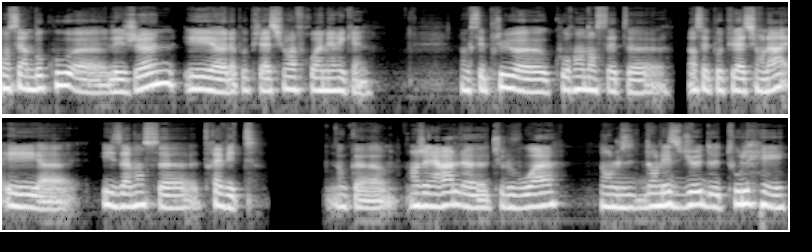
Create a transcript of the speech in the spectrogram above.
concerne beaucoup euh, les jeunes et euh, la population afro-américaine. Donc c'est plus euh, courant dans cette, dans cette population-là et ils avancent très vite. Donc en général, tu le vois dans, les yeux de tous les,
